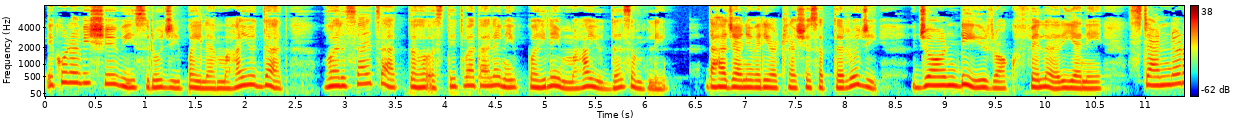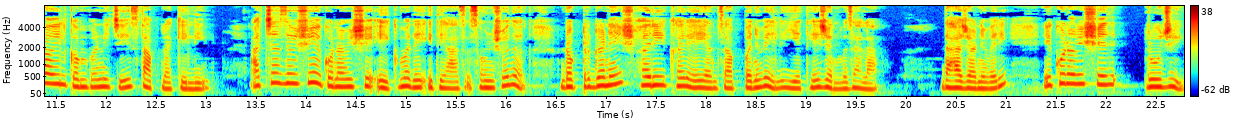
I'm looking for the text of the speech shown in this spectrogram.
एकोणावीसशे वीस रोजी पहिल्या महायुद्धात व्हरसायचा तह अस्तित्वात आल्याने पहिले महायुद्ध संपले. दहा जानेवारी अठराशे सत्तर रोजी जॉन डी रॉकफेलर याने स्टँडर्ड ऑइल कंपनीची स्थापना केली. आजच्याच दिवशी एकोणावीसशे एकमध्ये इतिहास संशोधक डॉक्टर गणेश हरी खरे यांचा पनवेल येथे जन्म झाला. दहा जानेवारी एकोणावीसशे रोजी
